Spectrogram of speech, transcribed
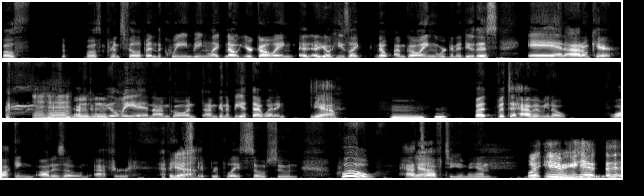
both both Prince Philip and the Queen being like, "No, you're going." Uh, you know, he's like, "No, I'm going. We're gonna do this, and I don't care. Mhm. You have to Mhm. wheel me in. I'm going. I'm gonna be at that wedding." Yeah. Mhm. But but to have him, you know, walking on his own after having Yeah. his hip replaced so soon, whew! Hats Yeah. off to you, man. Well, you, you, uh,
